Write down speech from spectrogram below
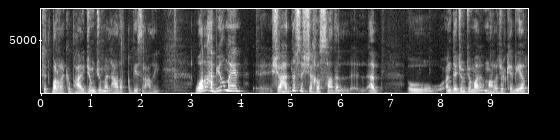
تتبرك بهاي جمجمة لهذا القديس العظيم. وراها بيومين آه، شاهد نفس الشخص هذا الأب وعنده جمجمة مع رجل كبير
